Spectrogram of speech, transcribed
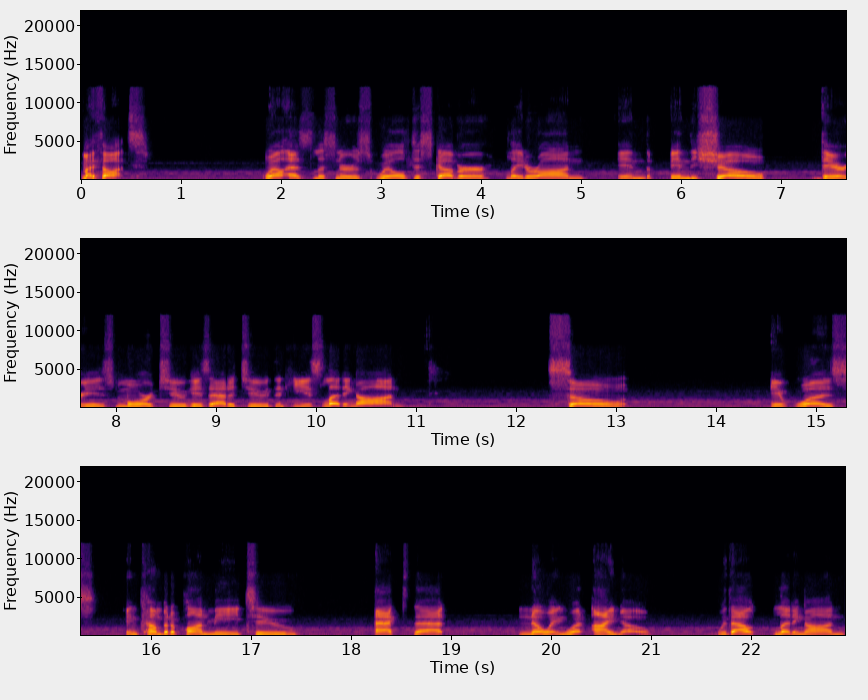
My thoughts. Well, as listeners will discover later on in the in the show, there is more to his attitude than he is letting on. So it was incumbent upon me to act that knowing what I know without letting on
